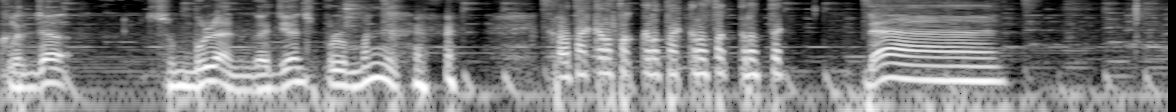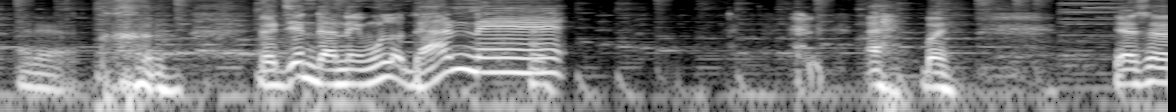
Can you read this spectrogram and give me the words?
kerja sebulan gajian 10 menit. Kretek kretek kretek kretek kretek. Dan Ada. gajian dane mulu, dane. eh boy, Ya sur.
